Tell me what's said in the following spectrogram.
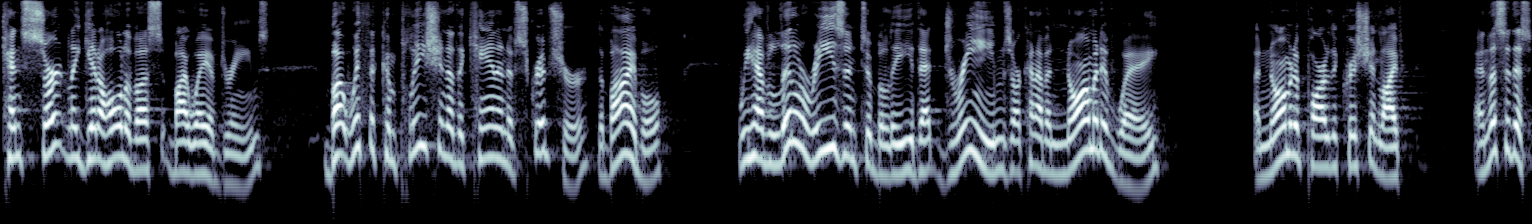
can certainly get a hold of us by way of dreams. But with the completion of the canon of Scripture, the Bible, we have little reason to believe that dreams are kind of a normative way a normative part of the Christian life. And listen to this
